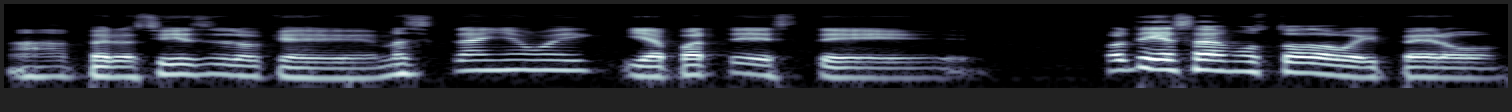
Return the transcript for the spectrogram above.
Ajá, pero sí es lo que más extraño, güey. Y aparte, este... Ahorita ya sabemos todo, güey, pero...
